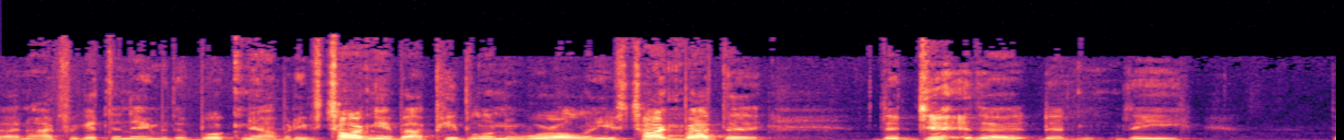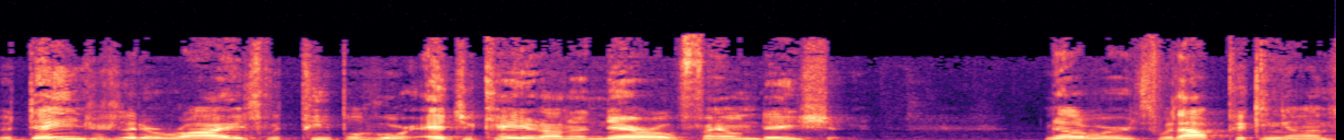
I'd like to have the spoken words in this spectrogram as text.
Uh, and I forget the name of the book now, but he was talking about people in the world, and he was talking about the, the, the, the, the, the dangers that arise with people who are educated on a narrow foundation. In other words, without picking on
